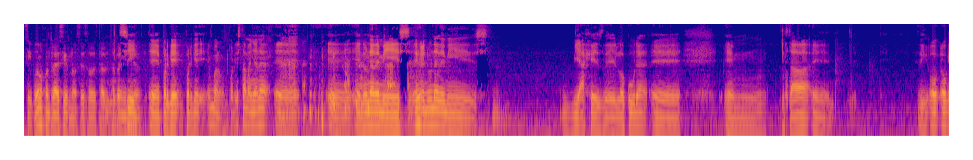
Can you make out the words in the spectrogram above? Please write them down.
Sí, podemos contradecirnos, eso está, está permitido. Sí, eh, porque, porque, bueno, por esta mañana en una de mis, en una de mis viajes de locura em, estaba eh, ok,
